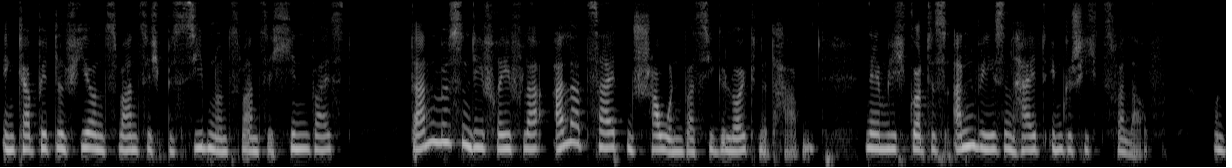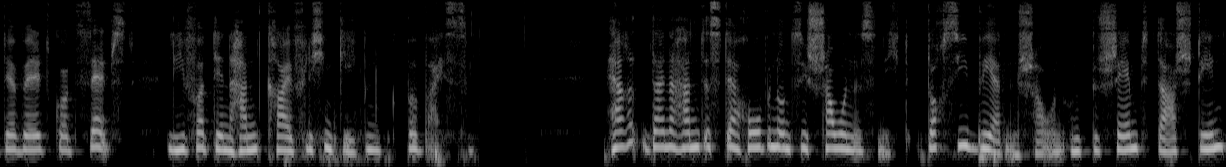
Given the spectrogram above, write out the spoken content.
in Kapitel 24 bis 27 hinweist, dann müssen die Frevler aller Zeiten schauen, was sie geleugnet haben, nämlich Gottes Anwesenheit im Geschichtsverlauf. Und der Welt Gott selbst liefert den handgreiflichen Gegenbeweis. Herr, deine Hand ist erhoben und sie schauen es nicht, doch sie werden schauen und beschämt dastehen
